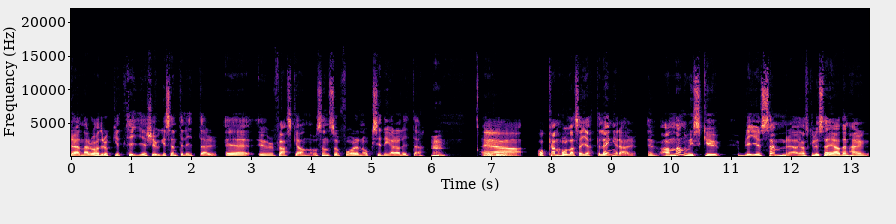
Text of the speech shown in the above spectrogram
bättre när du har druckit 10-20 centiliter eh, ur flaskan och sen så får den oxidera lite. Mm. Eh, och kan hålla sig jättelänge där. Eh, annan whisky blir ju sämre. Jag skulle säga den här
